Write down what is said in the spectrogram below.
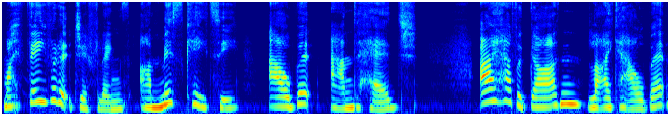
My favourite Jifflings are Miss Katy, Albert, and Hedge. I have a garden like Albert.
